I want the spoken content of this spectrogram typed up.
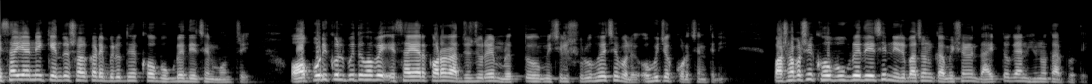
এসআইআর নিয়ে কেন্দ্র সরকারের বিরুদ্ধে ক্ষোভ উগড়ে দিয়েছেন মন্ত্রী। অপরিকল্পিতভাবে এসআইআর করা রাজ্য জুড়ে মৃত্যু মিছিল শুরু হয়েছে বলে অভিযোগ করেছেন তিনি। পাশাপাশি ক্ষোভ উগড়ে দিয়েছেন নির্বাচন কমিশনের দায়িত্বজ্ঞানহীনতার প্রতি।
